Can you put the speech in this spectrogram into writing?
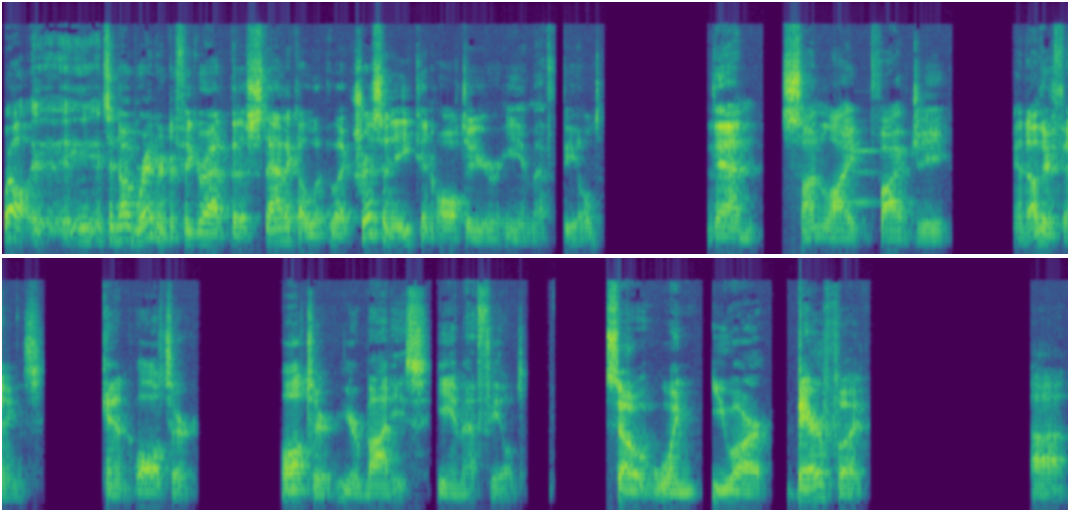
Well, it's a no-brainer to figure out that a static electricity can alter your EMF field. Then sunlight, 5G, and other things can alter alter your body's EMF field. So when you are barefoot uh,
